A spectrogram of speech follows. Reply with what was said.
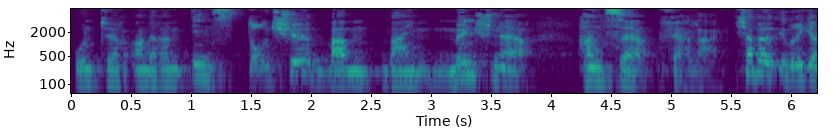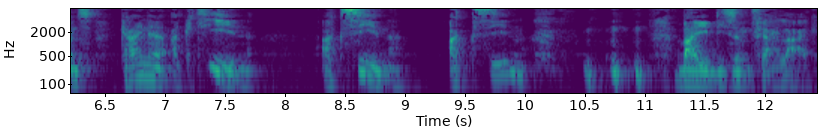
unter anderem ins Deutsche beim, beim Münchner Hanser Verlag. Ich habe übrigens keine Aktien, Aktien, Aktien bei diesem Verlag.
